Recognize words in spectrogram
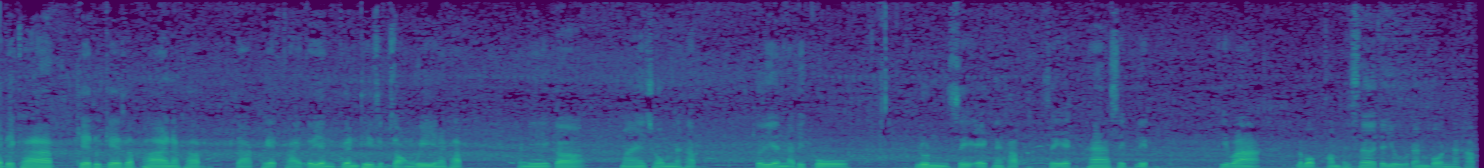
วัสดีครับ KTK Supply นะครับ จากเพจขายตู้เย็นเคลื่อนที่ 12V นะครับ วันนี้ก็มาให้ชมนะครับ ตู้เย็นอภิคูรุ่น CX นะครับ CX 50 ลิตร ที่ว่าระบบคอมเพรสเซอร์จะอยู่ด้านบนนะครับ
